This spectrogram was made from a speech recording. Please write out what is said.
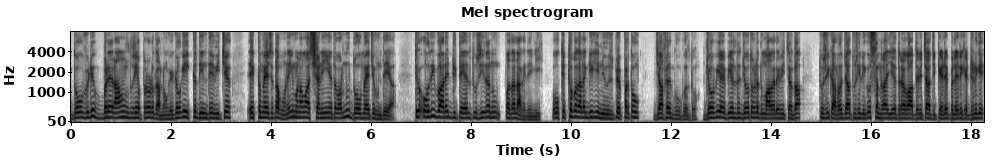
ਦੋ ਵੀਡੀਓ ਬੜੇ ਆਰਾਮ ਨਾਲ ਤੁਸੀਂ ਅਪਲੋਡ ਕਰ ਲਓਗੇ, ਕਿਉਂਕਿ ਇੱਕ ਦਿਨ ਦੇ ਵਿੱਚ ਇੱਕ ਮੈਚ ਤਾਂ ਹੋਣਾ ਹੀ ਹੋਣਾ ਵਾ, ਸ਼ਨੀ, ਐਤਵਾਰ ਨੂੰ ਦੋ ਮੈਚ ਹੁੰਦੇ ਆ। ਤੇ ਉਹਦੀ ਬਾਰੇ ਡਿਟੇਲ ਤੁਸੀਂ ਤੁਹਾਨੂੰ ਪਤਾ ਲੱਗ ਜਾਏਗੀ। ਉਹ ਕਿੱਥੋਂ ਪਤਾ ਲੱਗੇਗੀ? ਨਿਊਜ਼ਪੇਪਰ ਤੋਂ ਜਾਂ ਫਿਰ ਗੂਗਲ ਤੋਂ। ਜੋ ਵੀ ਆਈਪੀਐਲ ਦੇ ਜੋ ਤੁਹਾਡੇ ਦਿਮਾਗ ਦੇ ਵਿੱਚ ਆਉਂਦਾ, ਤੁਸੀਂ ਕਰ ਲਓ, ਜਾਂ ਤੁਸੀਂ ਲਿਖੋ ਸਨਰਾਈਜ਼ ਹੈਦਰਾਬਾਦ ਦੇ ਵਿੱਚ ਅੱਜ ਕਿਹੜੇ ਪਲੇਅਰ ਖੇਡਣਗੇ?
